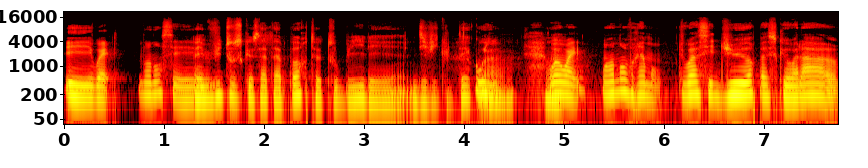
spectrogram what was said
Et ouais, non, non, c'est. Et vu tout ce que ça t'apporte, t'oublies les difficultés, quoi. Oui. Ouais, ouais. Ouais, non, vraiment. Tu vois, c'est dur parce que voilà,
